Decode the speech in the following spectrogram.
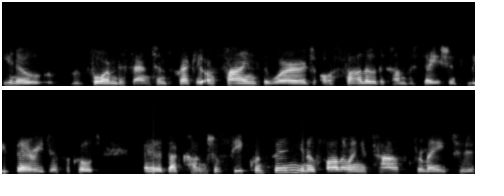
you know form the sentence correctly or find the word or follow the conversation. It can be very difficult. Uh, that cognitive sequencing, you know, following a task from A to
